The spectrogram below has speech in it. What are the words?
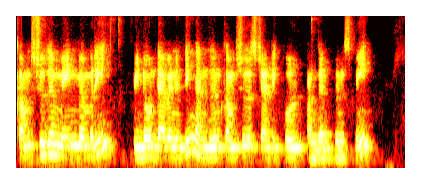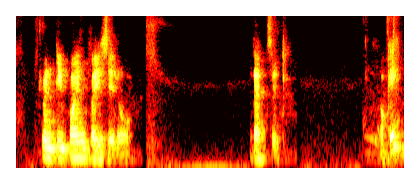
comes to the main memory. We don't have anything and then comes to the static pool and then prints me 20.50. That's it. Okay.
